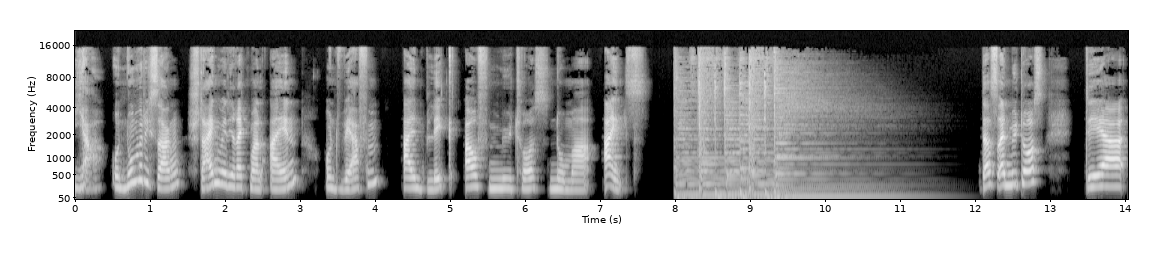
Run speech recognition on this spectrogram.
Ja, und nun würde ich sagen, steigen wir direkt mal ein und werfen einen Blick auf Mythos Nummer eins. Das ist ein Mythos, der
